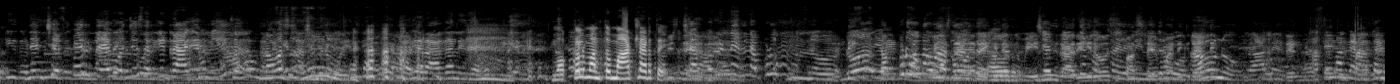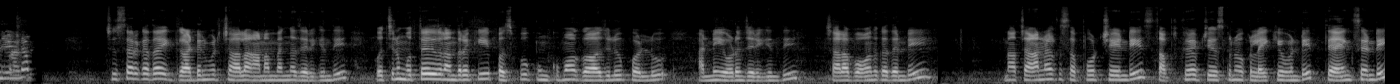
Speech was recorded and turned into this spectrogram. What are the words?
మొక్కలు మనతో మాట్లాడతాయి. చూసారు కదా ఈ గార్డెన్ మీట్ చాలా ఆనందంగా జరిగింది. వచ్చిన ముత్తైదులందరికీ పసుపు కుంకుమ గాజులు పళ్ళు అన్నీ ఇవ్వడం జరిగింది. చాలా బాగుంది కదండి. నా ఛానల్కి సపోర్ట్ చేయండి. సబ్స్క్రైబ్ చేసుకుని ఒక లైక్ ఇవ్వండి. థ్యాంక్స్ అండి.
